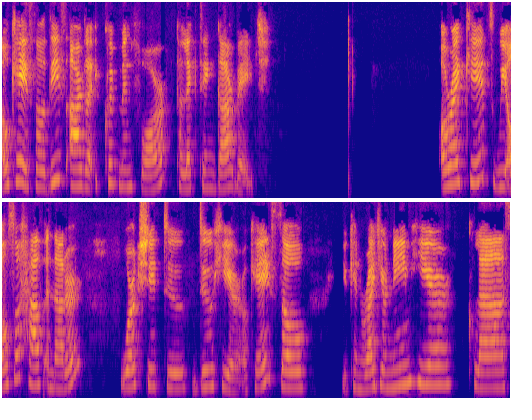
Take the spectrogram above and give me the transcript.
Okay, so these are the equipment for collecting garbage. All right, kids, we also have another worksheet to do here, okay? So you can write your name here, class,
